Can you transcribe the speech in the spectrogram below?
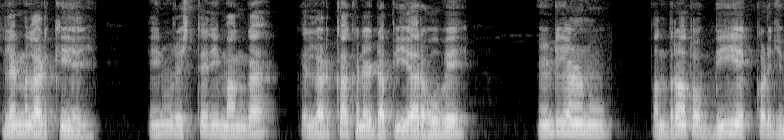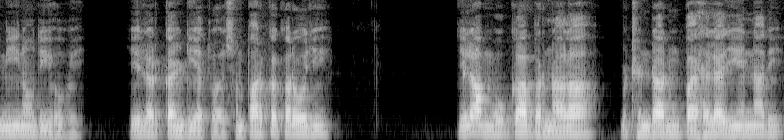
ਸਲਿਮ ਲੜਕੀ ਹੈ ਜੀ। ਇਹਨੂੰ ਰਿਸ਼ਤੇ ਦੀ ਮੰਗ ਹੈ ਕਿ ਲੜਕਾ ਕੈਨੇਡਾ ਪੀਆਰ ਹੋਵੇ, ਇੰਡੀਅਨ ਨੂੰ 15 ਤੋਂ 20 ਏਕੜ ਜ਼ਮੀਨ ਆਉਂਦੀ ਹੋਵੇ। ਇਹ ਲੜਕਾ ਇੰਡੀਆ ਤੋਂ ਹੈ ਸੰਪਰਕ ਕਰੋ ਜੀ। ਜ਼ਿਲ੍ਹਾ ਮੋਗਾ, ਬਰਨਾਲਾ, ਬਠਿੰਡਾ ਨੂੰ ਪਹਿਲ ਹੈ ਜੀ ਇਹਨਾਂ ਦੀ।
